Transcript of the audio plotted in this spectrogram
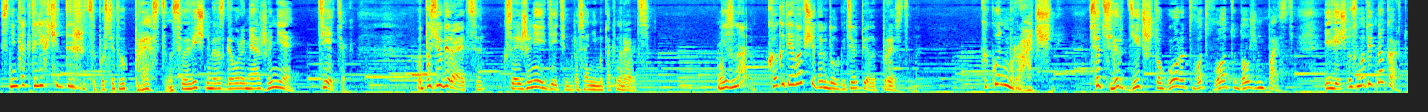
С ним как-то легче дышится после этого Престона с его вечными разговорами о жене, детях. Вот пусть убирается к своей жене и детям, раз они ему так нравятся. Не знаю, как это я вообще так долго терпела Престона. Какой он мрачный. Все твердит, что город вот-вот должен пасть. И вечно смотреть на карту.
